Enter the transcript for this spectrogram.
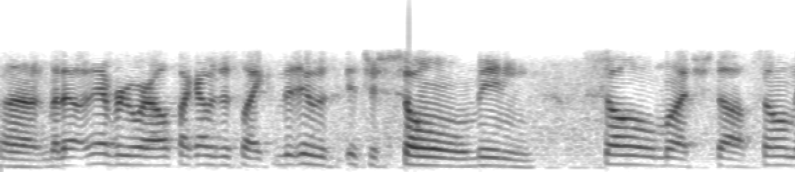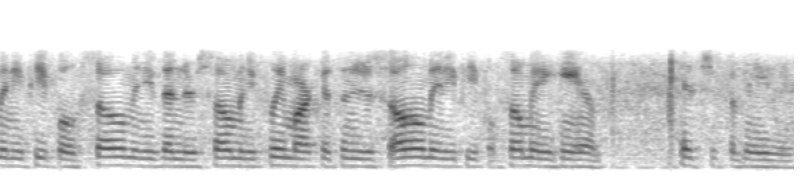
uh, but uh, everywhere else, like I was just like, it was, it's just so many, so much stuff, so many people, so many vendors, so many flea markets, and just so many people, so many hams. It's just amazing.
